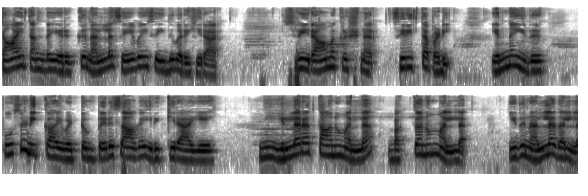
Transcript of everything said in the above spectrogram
தாய் தந்தையருக்கு நல்ல சேவை செய்து வருகிறார். ஸ்ரீ ராமகிருஷ்ணர் சிரித்தபடி என்ன இது? பூசணிக்காய் வெட்டும் பெருசாக இருக்கிறாயே. நீ இல்லறத்தானும் அல்ல பக்தனும் அல்ல. இது நல்லதல்ல.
